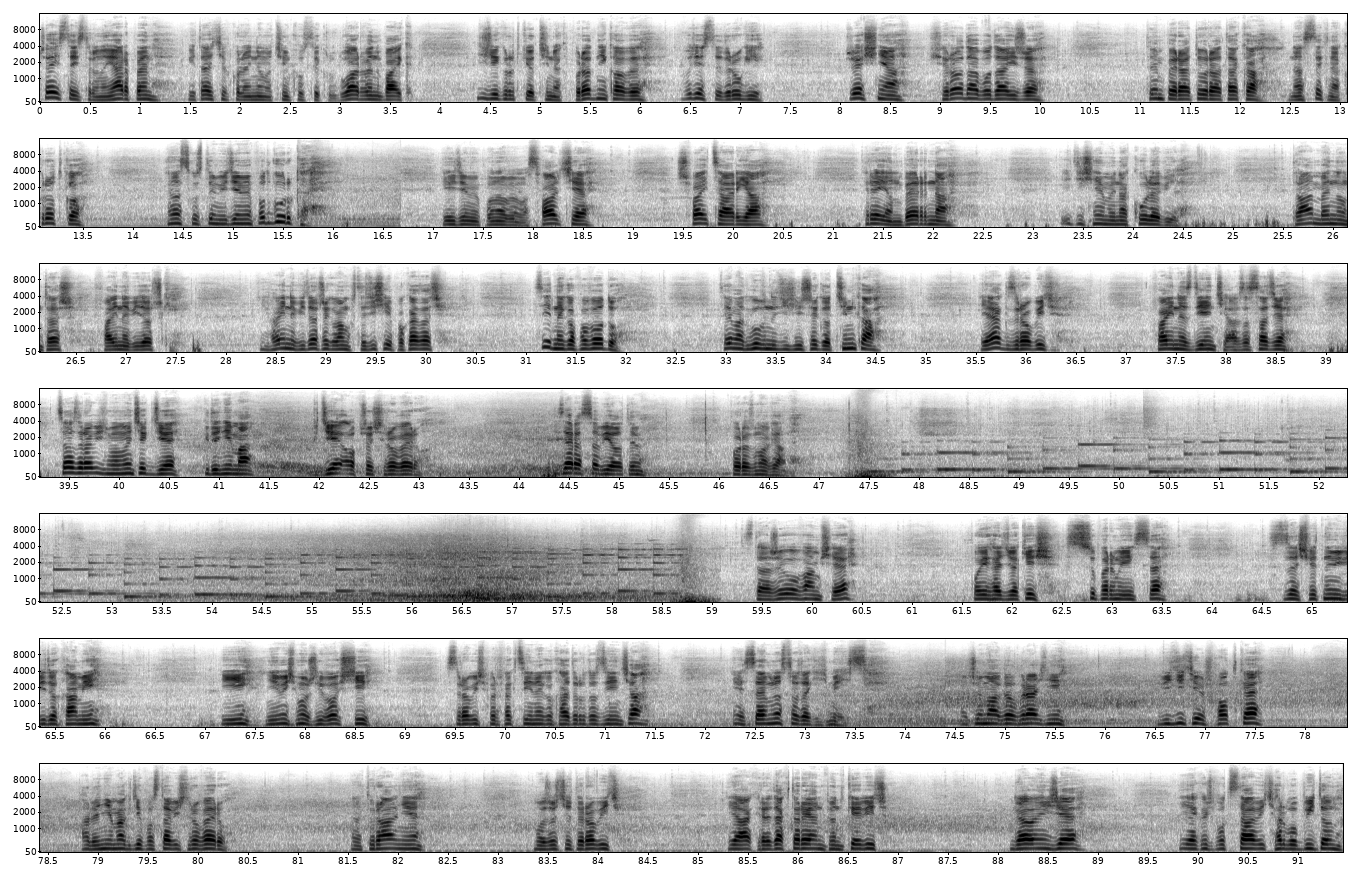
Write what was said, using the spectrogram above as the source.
Cześć, z tej strony Jarpen. Witajcie w kolejnym odcinku z cyklu Dwarven Bike. Dzisiaj krótki odcinek poradnikowy. 22 września, środa bodajże. Temperatura taka na styk na krótko. W związku z tym jedziemy pod górkę. Jedziemy po nowym asfalcie. Szwajcaria, rejon Berna i ciśniemy na Kulewil. Tam będą też fajne widoczki. I fajny widoczek Wam chcę dzisiaj pokazać z jednego powodu. Temat główny dzisiejszego odcinka jak zrobić fajne zdjęcie, a w zasadzie co zrobić w momencie, gdzie, gdy nie ma gdzie oprzeć roweru. I zaraz sobie o tym porozmawiamy. Zdarzyło Wam się pojechać w jakieś super miejsce ze świetnymi widokami i nie mieć możliwości zrobić perfekcyjnego kadru do zdjęcia? Jest całe mnóstwo takich miejsc. Oczyma wyobraźni widzicie już fotkę, ale nie ma gdzie postawić roweru. Naturalnie możecie to robić jak redaktor Jan Piątkiewicz gałęzie jakoś podstawić albo bidon,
